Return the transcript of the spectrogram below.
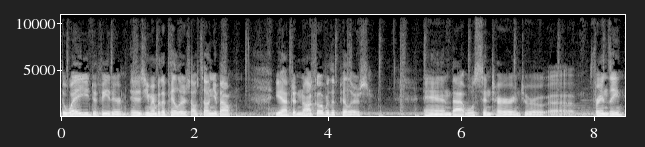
The way you defeat her is you remember the pillars I was telling you about. You have to knock over the pillars, and that will send her into a uh, frenzy,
